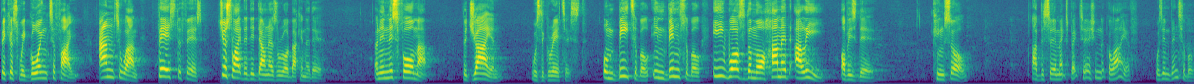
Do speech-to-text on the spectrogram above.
because we're going to fight hand to hand, face to face, just like they did down Ezra Road back in the day. And in this format, the giant was the greatest, unbeatable, invincible. He was the Muhammad Ali of his day. King Saul had the same expectation that Goliath was invincible.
